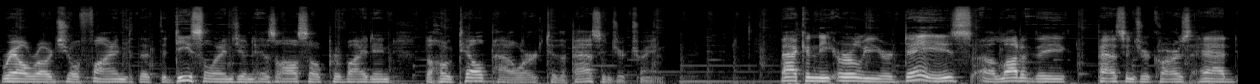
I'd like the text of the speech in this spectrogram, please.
railroads, you'll find that the diesel engine is also providing the hotel power to the passenger train. Back in the earlier days, a lot of the passenger cars had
